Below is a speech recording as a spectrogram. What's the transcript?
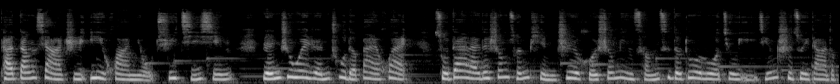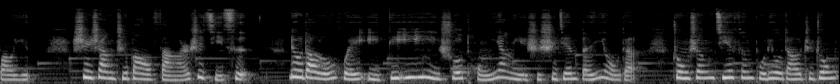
他当下之异化扭曲其形，人之为人处的败坏所带来的生存品质和生命层次的堕落，就已经是最大的报应。世上之报反而是其次。六道轮回以第一义说，同样也是世间本有的。众生皆分布六道之中，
